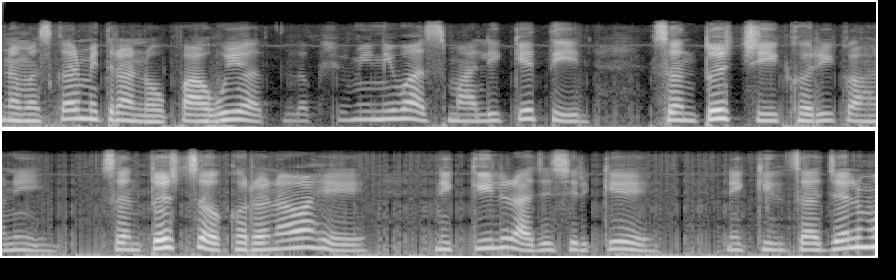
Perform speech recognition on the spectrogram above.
नमस्कार मित्रांनो पाहूयात लक्ष्मी निवास मालिकेतील संतोषची खरी कहाणी. संतोषचं खरं नाव आहे निखिल राजशिर्के. निखिलचा जन्म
